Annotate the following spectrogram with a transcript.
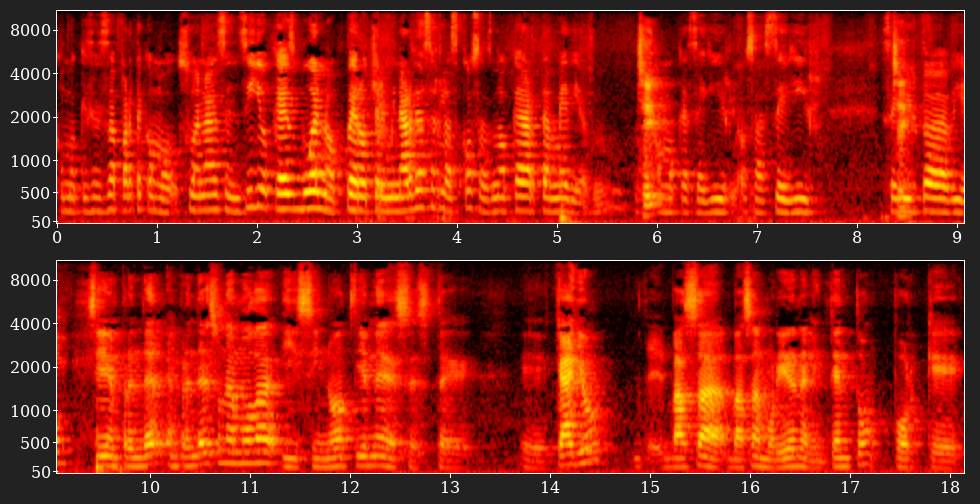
como que es esa parte como suena sencillo, que es bueno, pero Sí. terminar de hacer las cosas, no quedarte a medias, ¿no? Sí. Como que seguir, o sea, seguir, seguir Sí. todavía. Sí, emprender, emprender es una moda y si no tienes este eh, callo, eh, vas, a, vas a morir en el intento porque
